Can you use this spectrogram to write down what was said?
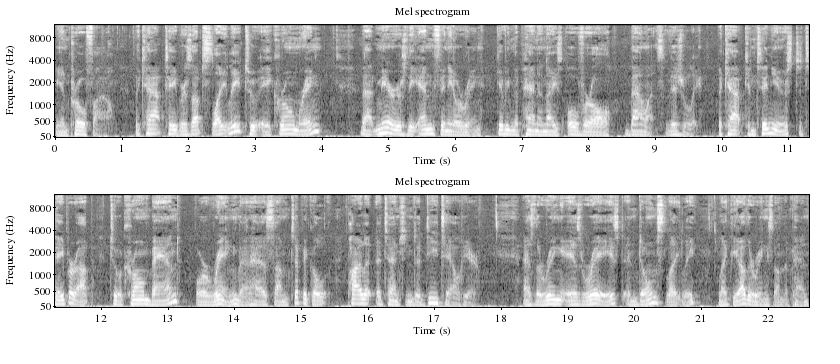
in profile. The cap tapers up slightly to a chrome ring that mirrors the end finial ring, giving the pen a nice overall balance visually. The cap continues to taper up to a chrome band or ring that has some typical pilot attention to detail here. As the ring is raised and domed slightly, like the other rings on the pen,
